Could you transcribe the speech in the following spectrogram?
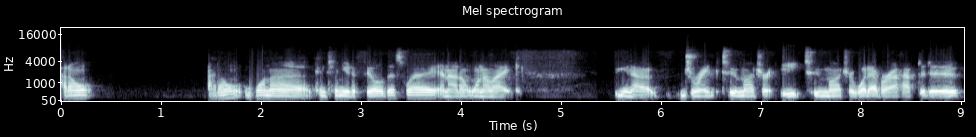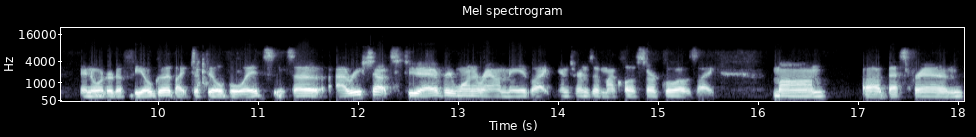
I don't, I don't want to continue to feel this way. And I don't want to like, you know, drink too much or eat too much or whatever I have to do in order to feel good, like to fill voids. And so I reached out to everyone around me, like in terms of my close circle, I was like, mom, uh, best friend,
